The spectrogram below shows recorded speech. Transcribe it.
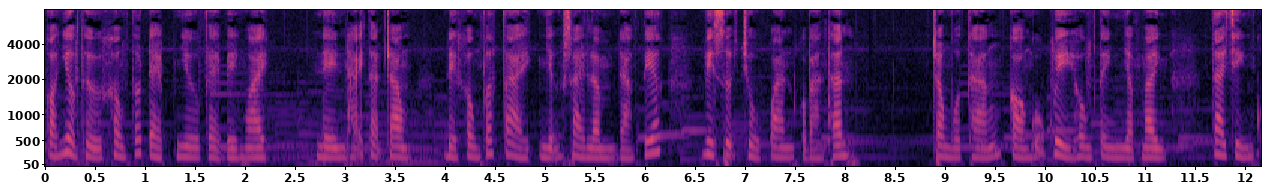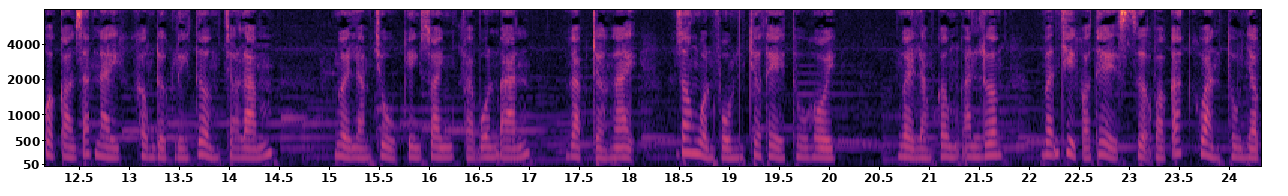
Có nhiều thứ không tốt đẹp như vẻ bề ngoài, nên hãy thận trọng để không vấp phải những sai lầm đáng tiếc vì sự chủ quan của bản thân. Trong một tháng có ngũ quỷ hung tinh nhập mệnh, tài chính của con giáp này không được lý tưởng cho lắm. Người làm chủ kinh doanh và buôn bán gặp trở ngại do nguồn vốn chưa thể thu hồi. Người làm công ăn lương vẫn chỉ có thể dựa vào các khoản thu nhập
